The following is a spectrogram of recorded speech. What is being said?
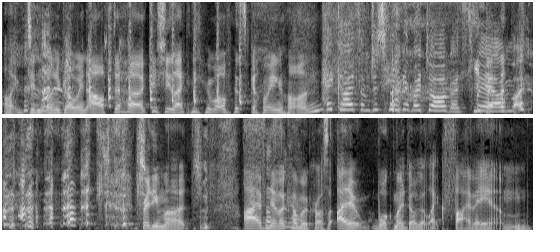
I like didn't want to go in after her because she like knew what was going on. Hey guys, I'm just here to get my dog. I swear. I'm like, Pretty much. I've never come across. I don't walk my dog at like five a.m.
